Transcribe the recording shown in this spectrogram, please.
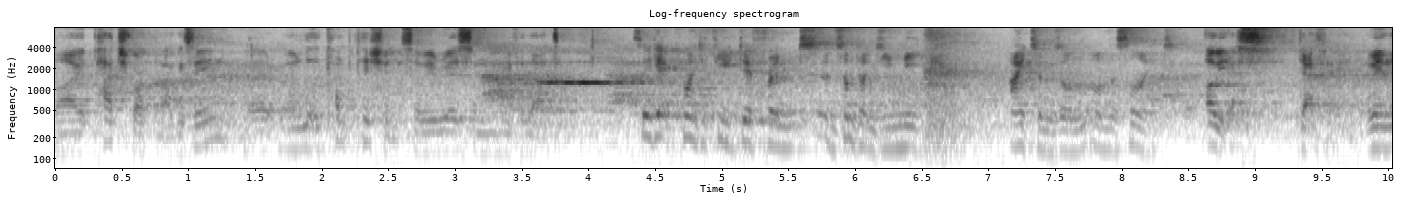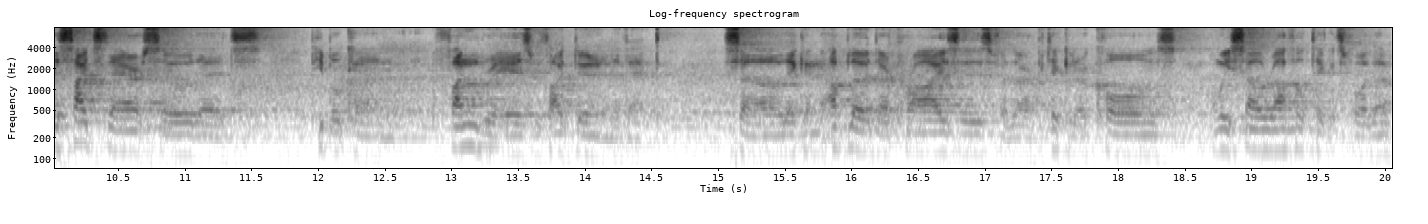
by Patchwork magazine, uh, a little competition, so we raised some money for that. So you get quite a few different and sometimes unique items on, on the site. Oh yes, definitely. I mean the site's there so that people can fundraise without doing an event. So they can upload their prizes for their particular cause and we sell raffle tickets for them.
